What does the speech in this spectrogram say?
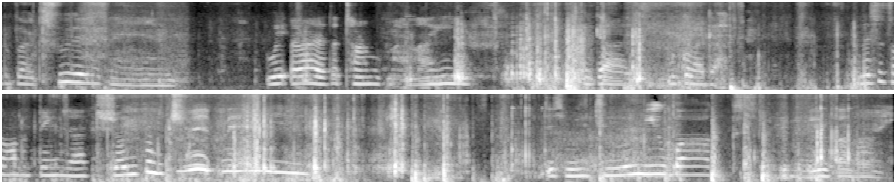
out of our trip and we are at the time of my life. And guys, look what I got. This is all the things I have to show you from the trip, man. This and Mew box. Mew mines.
